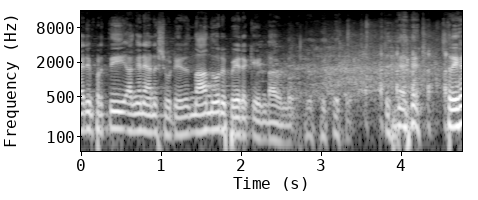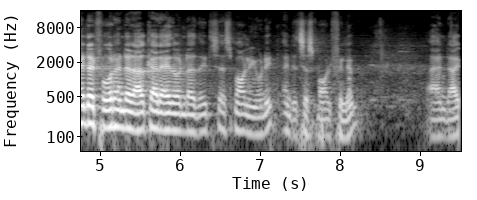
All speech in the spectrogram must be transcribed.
കാര്യം പ്രതി അങ്ങനെയാണ് ഷൂട്ട് ചെയ്തത്. നാനൂറ് പേരൊക്കെ ഉണ്ടാവുള്ളൂ. ത്രീ ഹൺഡ്രഡ് ഫോർ ഹൺഡ്രഡ് ആൾക്കാരായതുകൊണ്ട് അത് it's a small unit and it's a small film and I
